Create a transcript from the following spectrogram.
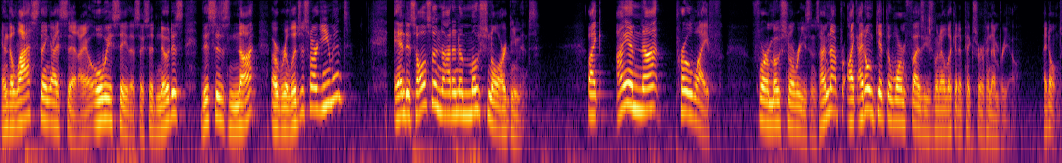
And the last thing I said, I always say this, I said, notice this is not a religious argument, and it's also not an emotional argument. Like, I am not pro life for emotional reasons. I'm not, like, I don't get the warm fuzzies when I look at a picture of an embryo. I don't.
